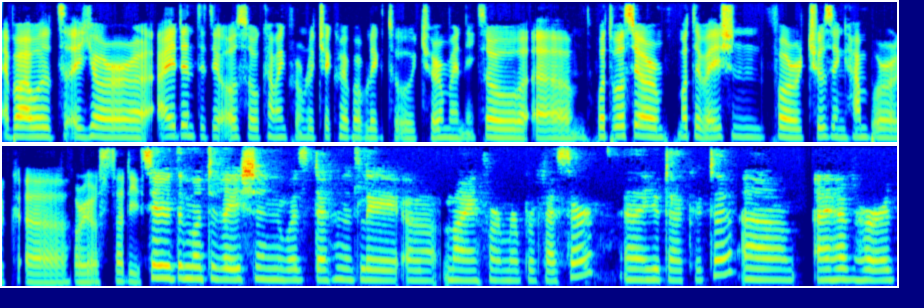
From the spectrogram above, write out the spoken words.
about your identity also coming from the Czech Republic to Germany. So um, what was was your motivation for choosing Hamburg uh, for your studies? So the motivation was definitely uh, my former professor, uh, Jutta Koether. Um, I have heard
